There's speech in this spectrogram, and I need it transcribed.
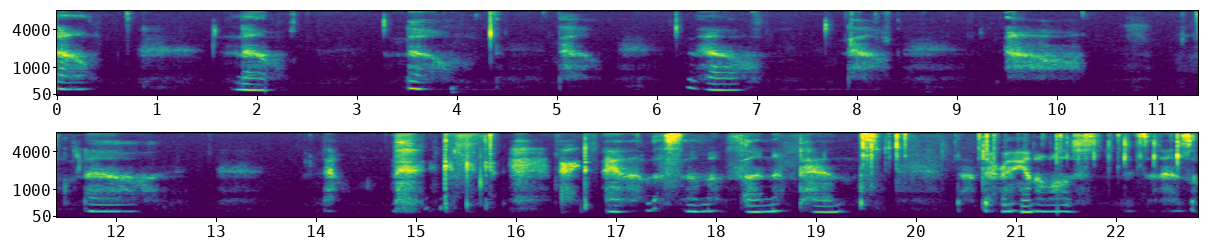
No. No. No. No. No. No. No. Fun pens that have different animals. This one has a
